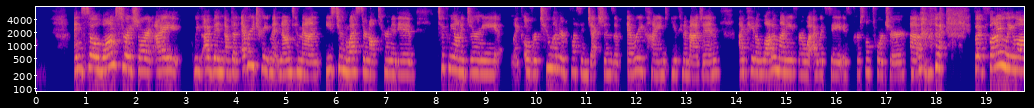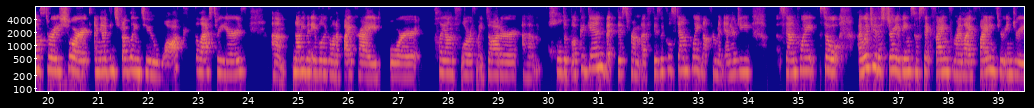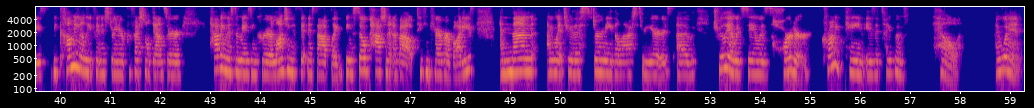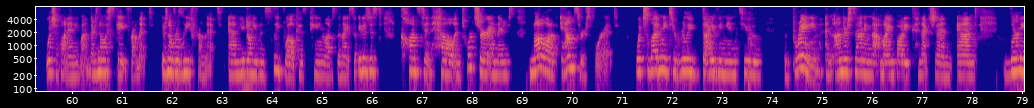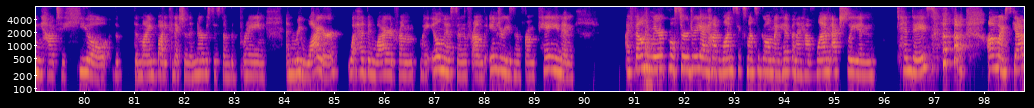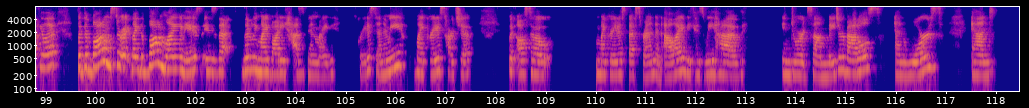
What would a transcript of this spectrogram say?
And so, long story short, I we've I've been I've done every treatment known to man, Eastern, Western, alternative. Took me on a journey like over 200 plus injections of every kind you can imagine. I paid a lot of money for what I would say is personal torture. Um, but finally, long story short, I mean, I've been struggling to walk the last three years, um, not even able to go on a bike ride or play on the floor with my daughter, um, hold a book again, but this from a physical standpoint, not from an energy standpoint. So I went through this journey of being so sick, fighting for my life, fighting through injuries, becoming an elite fitness trainer, professional dancer, having this amazing career, launching a fitness app, like being so passionate about taking care of our bodies. And then I went through this journey the last three years of truly, I would say it was harder. Chronic pain is a type of hell, I wouldn't wish upon anyone. There's no escape from it. There's no relief from it. And you don't even sleep well because pain loves the night. So it is just constant hell and torture, and there's not a lot of answers for it, which led me to really diving into the brain and understanding that mind body connection and learning how to heal the the mind body connection, the nervous system, the brain, and rewire what had been wired from my illness and from the injuries and from pain. And I found a miracle surgery. I had one six months ago on my hip, and I have one actually in 10 days on my scapula. But the bottom story, like the bottom line is, is that literally my body has been my greatest enemy, my greatest hardship, but also my greatest best friend and ally because we have endured some major battles and wars and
